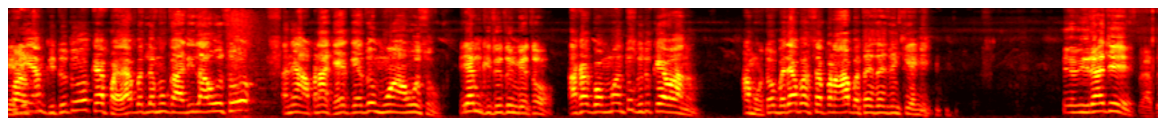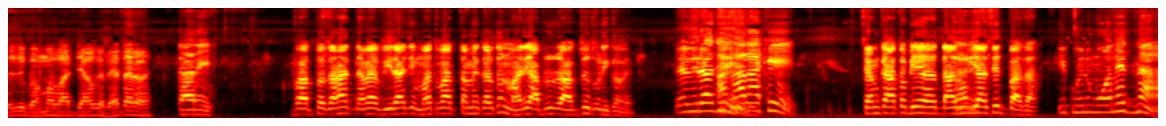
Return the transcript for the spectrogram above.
એને એમ કીધું તું કે ભયા બદલે હું ગાડી લાવું છું અને આપણા ઘેર કહેજો હું આવું છું. એમ કીધું તું મેં તો. આખા ગામમાં તું કીધું કહેવાનું. આમ હું તો બરાબર છે પણ આ બધા જઈને કહે એ વિરાજી. રાતુજી ગામમાં વાત જાવ કે રહેતા રહે. તારે વાત તો જહાજ હવે વિરાજી મત વાત તમે કરતો ને. મારી આબરૂ રાખજો થોડીક હવે. એ વિરાજી. ના રાખે. જેમ કે આ તો બે દારૂડિયા છે જ પાછા. એ કોઈનું મોને જ ના.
